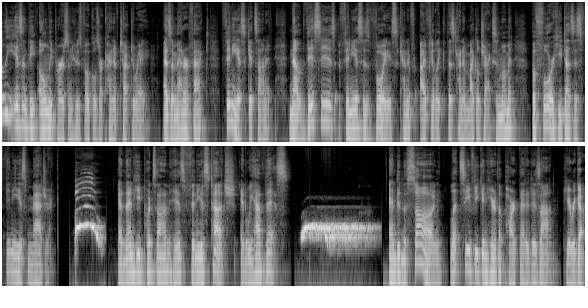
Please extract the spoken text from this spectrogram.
Billie isn't the only person whose vocals are kind of tucked away. As a matter of fact, Finneas gets on it. Now, this is Finneas's voice, kind of, I feel like this kind of Michael Jackson moment, before he does his Finneas magic. And then he puts on his Finneas touch, and we have this. And in the song, let's see if you can hear the part that it is on. Here we go.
